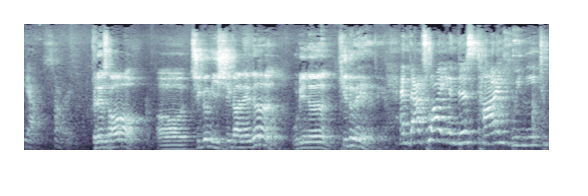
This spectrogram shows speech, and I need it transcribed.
yeah, sorry. 그래서 어, 지금 이 시간에는 우리는 기도해야 돼요. And that's why in this time we need to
